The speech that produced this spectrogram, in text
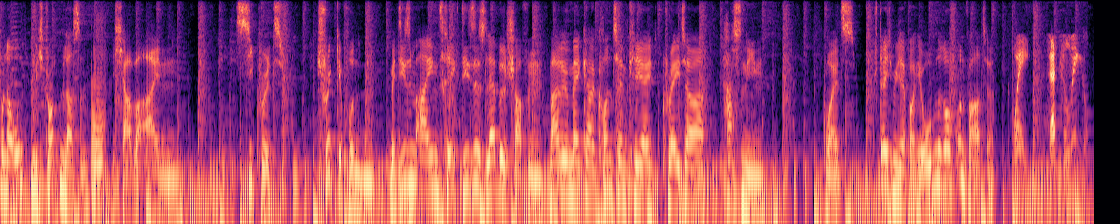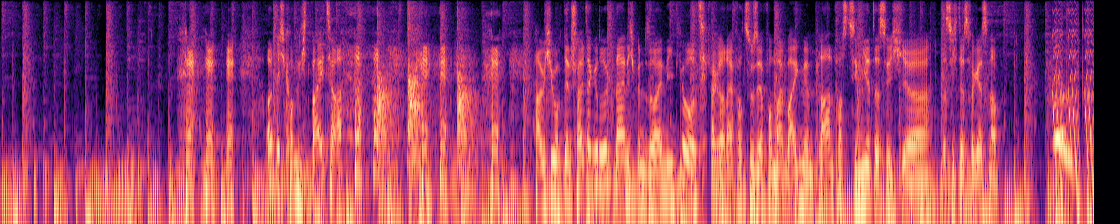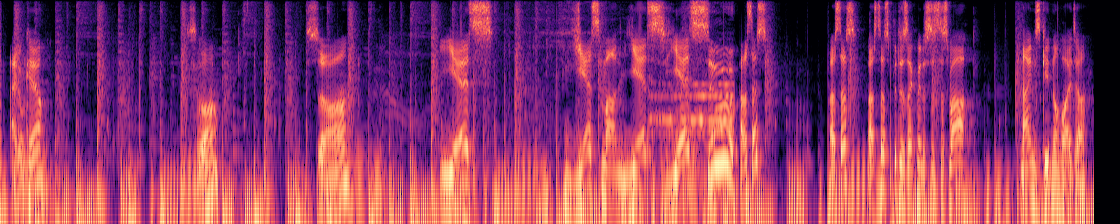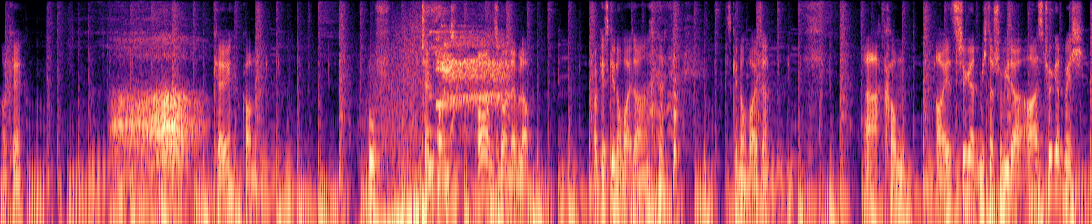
Von da unten mich droppen lassen. Ich habe einen Secret Trick gefunden. Mit diesem einen Trick dieses Level schaffen. Mario Maker, Content Create Creator hassen ihn. Guck mal, jetzt stelle ich mich einfach hier oben drauf und warte. Wait, that's illegal. Und ich komme nicht weiter. Habe ich überhaupt den Schalter gedrückt? Nein, ich bin so ein Idiot. Ich war gerade einfach zu sehr von meinem eigenen Plan fasziniert, dass ich, äh, dass ich das vergessen habe. I don't care. So. So. Yes. Yes, Mann. Yes, yes. Sir. Was ist das? Was ist das? Was ist das? Bitte sag mir, dass es das war. Nein, es geht noch weiter. Okay. Okay, komm. Uff. Checkpoint. Oh, und sogar ein Level Up. Okay, es geht noch weiter. es geht noch weiter. Ach, komm. Oh, jetzt triggert mich das schon wieder. Oh, es triggert mich.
